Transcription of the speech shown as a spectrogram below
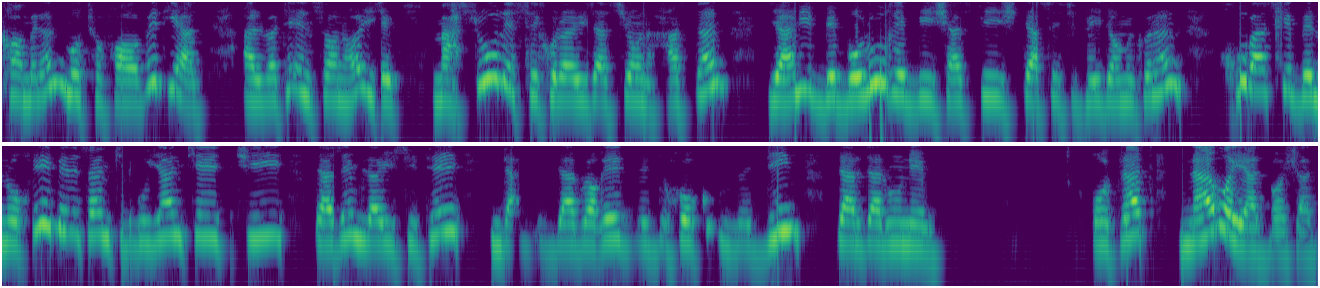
کاملا متفاوتی است البته انسان هایی که محصول سکولاریزاسیون هستند یعنی به بلوغ بیش از پیش دسترسی پیدا می‌کنن خوب است که به نقطه برسن که بگویند که چی؟ در ضمن لایسیته در واقع دین در درون قدرت نباید باشد.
